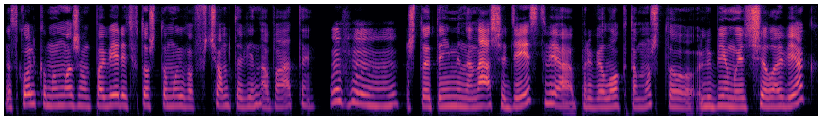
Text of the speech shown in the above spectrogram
Насколько мы можем поверить в то, что мы в чем-то виноваты, угу. что это именно наше действие привело к тому, что любимый человек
